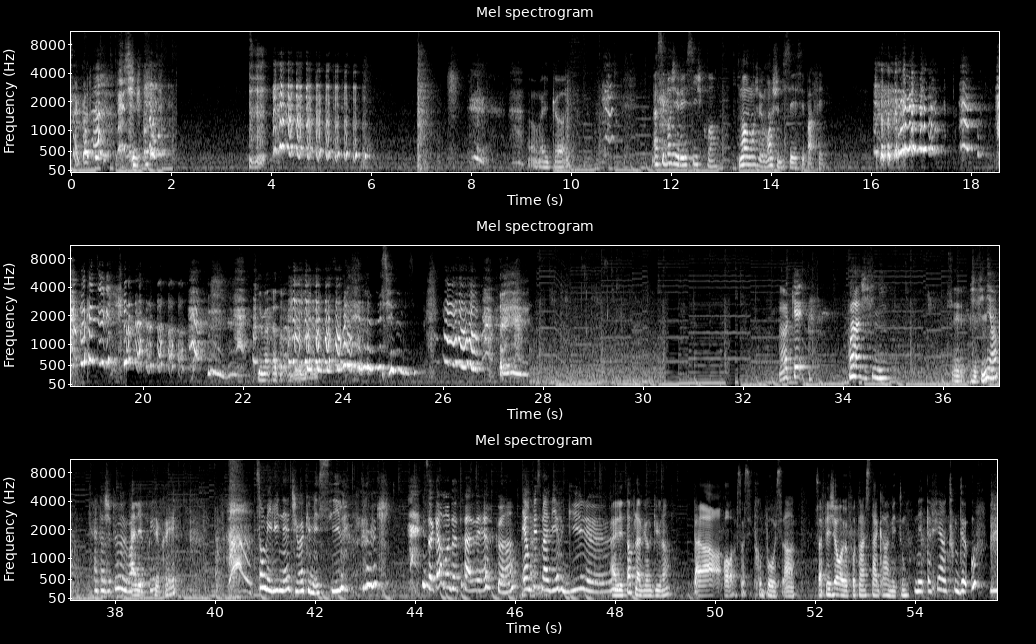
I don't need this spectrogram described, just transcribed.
Ça compte Oh my god. Ah c'est bon j'ai réussi je crois. Non moi je, moi, je dis c'est c'est parfait. Attends. Ok. Voilà, j'ai fini. C'est- J'ai fini, hein. Attends, je peux me voir Allez, t'es prêt? Sans mes lunettes, tu vois que mes cils. Ils sont carrément de travers, quoi. hein. Et en plus, ma virgule. euh, Elle est top la virgule, hein. Ah, oh, ça c'est trop beau, ça. Ça fait genre euh, photo Instagram et tout. Mais t'as fait un truc de ouf.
